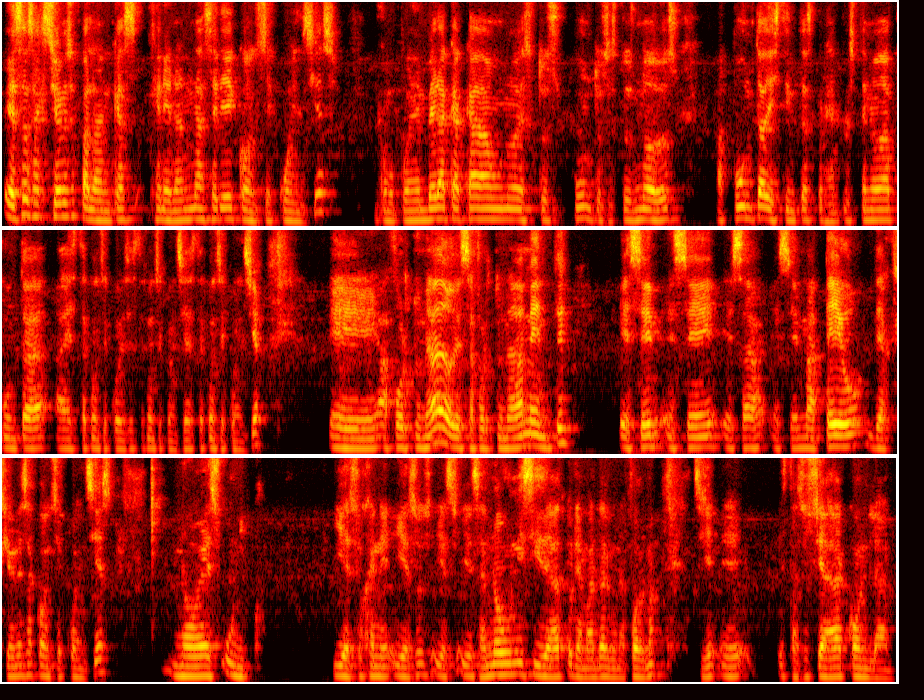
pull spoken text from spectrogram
Esas acciones o palancas generan una serie de consecuencias. Como pueden ver acá, cada uno de estos puntos, estos nodos, apunta a distintas, por ejemplo, este nodo apunta a esta consecuencia, esta consecuencia, esta consecuencia. Eh, afortunado o desafortunadamente, ese, ese, esa, ese mapeo de acciones a consecuencias no es único. Y, eso, y, eso, y, eso, y esa no unicidad, por llamarlo de alguna forma, eh, está asociada con la,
